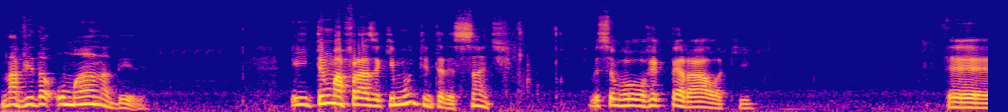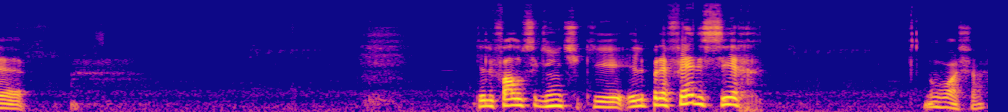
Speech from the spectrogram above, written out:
na vida humana dele. E tem uma frase aqui muito interessante. Deixa eu ver se eu vou recuperá-la aqui. É, que ele fala o seguinte, que ele prefere ser. Não vou achar.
